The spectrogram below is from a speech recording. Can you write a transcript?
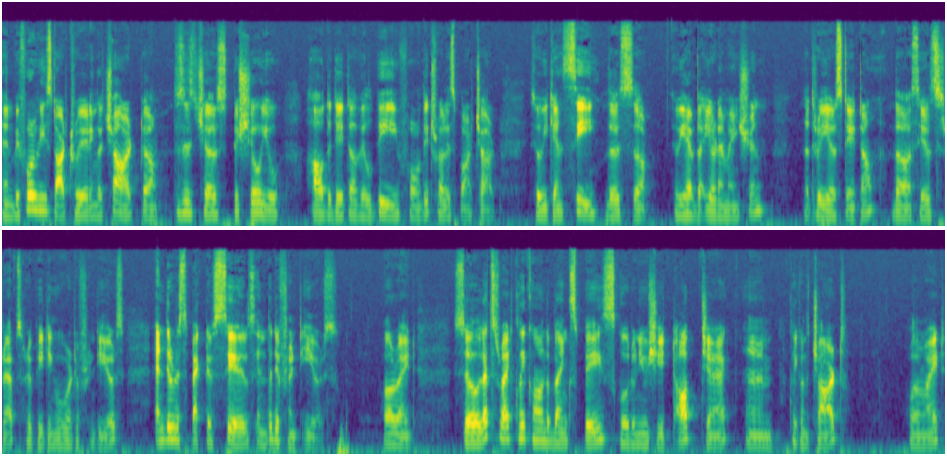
And before we start creating the chart, uh, this is just to show you how the data will be for the trellis bar chart. So we can see this, uh, we have the year dimension, the three years data, the sales reps repeating over different years, and their respective sales in the different years. Alright, so let's right click on the blank space, go to new sheet object and click on the chart. Alright,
